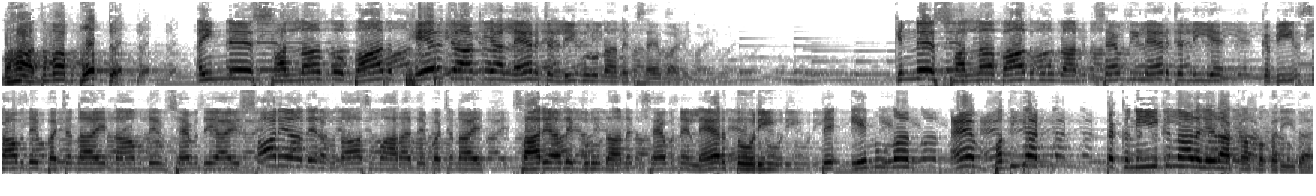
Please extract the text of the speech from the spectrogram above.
ਮਹਾਤਮਾ ਬੁੱਧ ਇੰਨੇ ਸਾਲਾਂ ਤੋਂ ਬਾਅਦ ਫੇਰ ਜਾ ਕੇ ਆ ਲਹਿਰ ਚੱਲੀ ਗੁਰੂ ਨਾਨਕ ਸਾਹਿਬ ਵਾਲੀ। ਕਿੰਨੇ ਸਾਲਾਂ ਬਾਅਦ ਗੁਰੂ ਨਾਨਕ ਸਾਹਿਬ ਦੀ ਲਹਿਰ ਚੱਲੀ ਹੈ? ਕਬੀਰ ਸਾਹਿਬ ਦੇ ਬਚਨ ਆਏ, ਨਾਮਦੇਵ ਸਾਹਿਬ ਦੇ ਆਏ, ਸਾਰਿਆਂ ਦੇ ਰਵਿਦਾਸ ਮਹਾਰਾਜ ਦੇ ਬਚਨ ਆਏ, ਸਾਰਿਆਂ ਦੇ ਗੁਰੂ ਨਾਨਕ ਸਾਹਿਬ ਨੇ ਲਹਿਰ ਤੋਰੀ ਤੇ ਇਹਨੂੰ ਨਾ ਐ ਵਧੀਆ ਟੈਕਨੀਕ ਨਾਲ ਜਿਹੜਾ ਕੰਮ ਕਰੀਦਾ,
